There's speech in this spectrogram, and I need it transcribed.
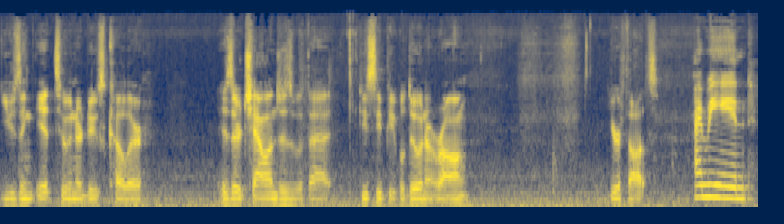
using it to introduce color? Is there challenges with that? Do you see people doing it wrong? Your thoughts? I mean,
